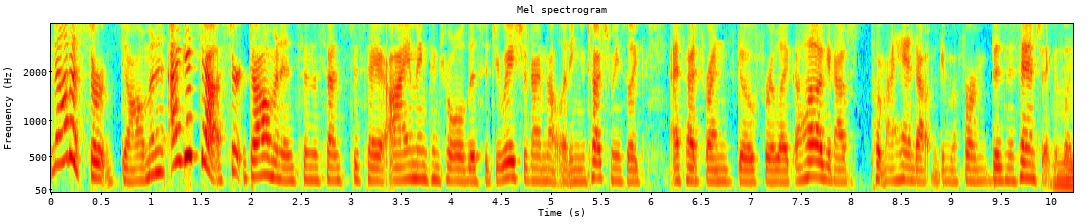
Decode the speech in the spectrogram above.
not assert dominant i guess yeah assert dominance in the sense to say i'm in control of this situation. I'm not letting you touch me. So like i've had friends go for like a hug and i'll just put my hand out and give them a firm business handshake. It's like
